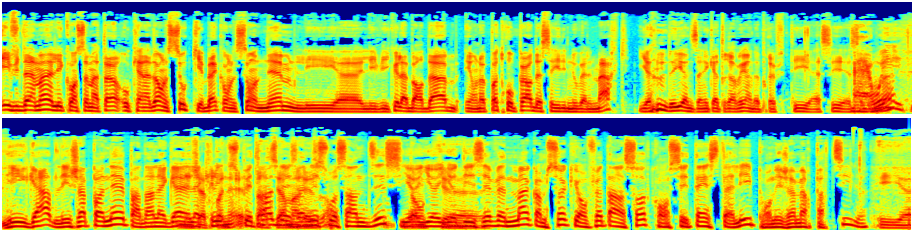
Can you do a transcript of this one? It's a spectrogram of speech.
Évidemment, les consommateurs au Canada, on le sait, au Québec, on le sait, on aime les, euh, les véhicules abordables et on n'a pas trop peur d'essayer des nouvelles marques. Hyundai, dans les années 80, on a profité assez, assez ben oui. Les, gardes, les Japonais, pendant la guerre, la crise du pétrole des années 70, il y a, il y a, euh, des événements comme ça qui ont fait en sorte qu'on s'est installé puis on n'est jamais reparti. Là. Et euh,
